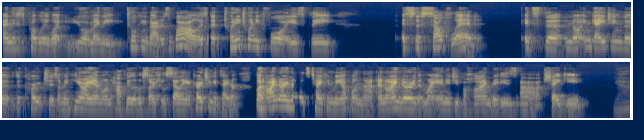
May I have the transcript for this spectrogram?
and this is probably what you're maybe talking about as well, is that 2024 is the, it's the self-led it's the not engaging the the coaches i mean here i am on happy little social selling a coaching container but yeah. i know no one's taken me up on that and i know that my energy behind it is uh shaky yeah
